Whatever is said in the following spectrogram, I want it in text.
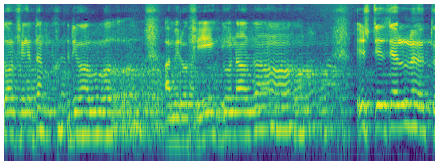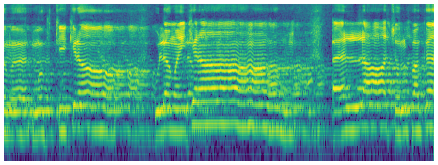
তৌফিক দান করে দিও আমি রফিক গুনাগার স্টেজে আল্লাহ তোমার মুক্তি কিরাম উলামাই কিরাম আল্লাহ চুল পাকা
